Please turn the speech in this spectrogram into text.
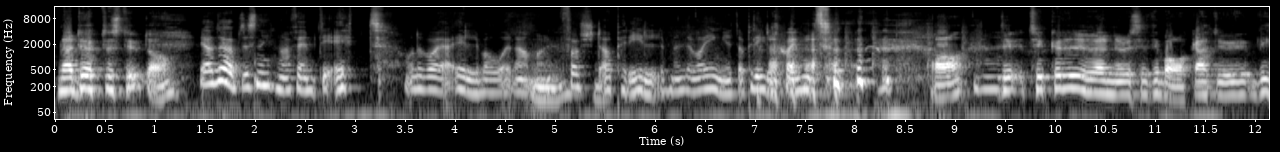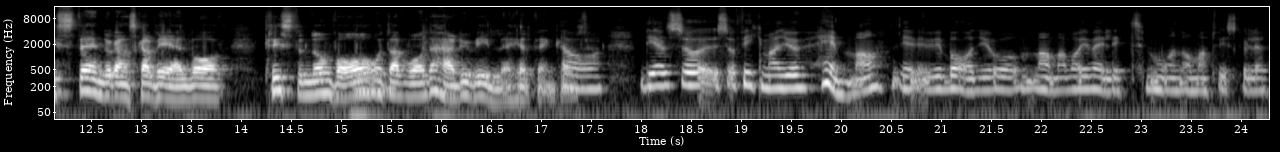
När döptes du då? Jag döptes 1951 och då var jag 11 år gammal. Mm. Första april, men det var inget aprilskämt. Ja. Du, tycker du när du ser tillbaka att du visste ändå ganska väl vad kristendom var och att det var det här du ville helt enkelt? Ja, dels så, så fick man ju hemma, vi, vi bad ju och mamma var ju väldigt mån om att vi skulle mm,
